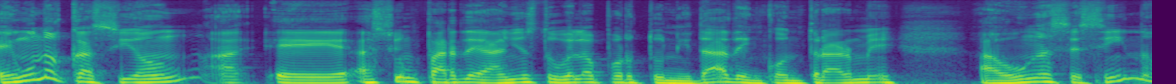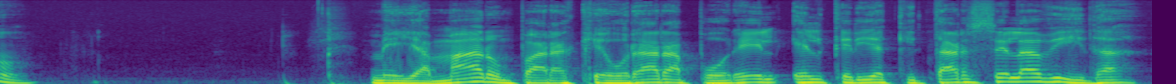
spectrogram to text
En una ocasión, eh, hace un par de años, tuve la oportunidad de encontrarme a un asesino me llamaron para que orara por él. Él quería quitarse la vida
